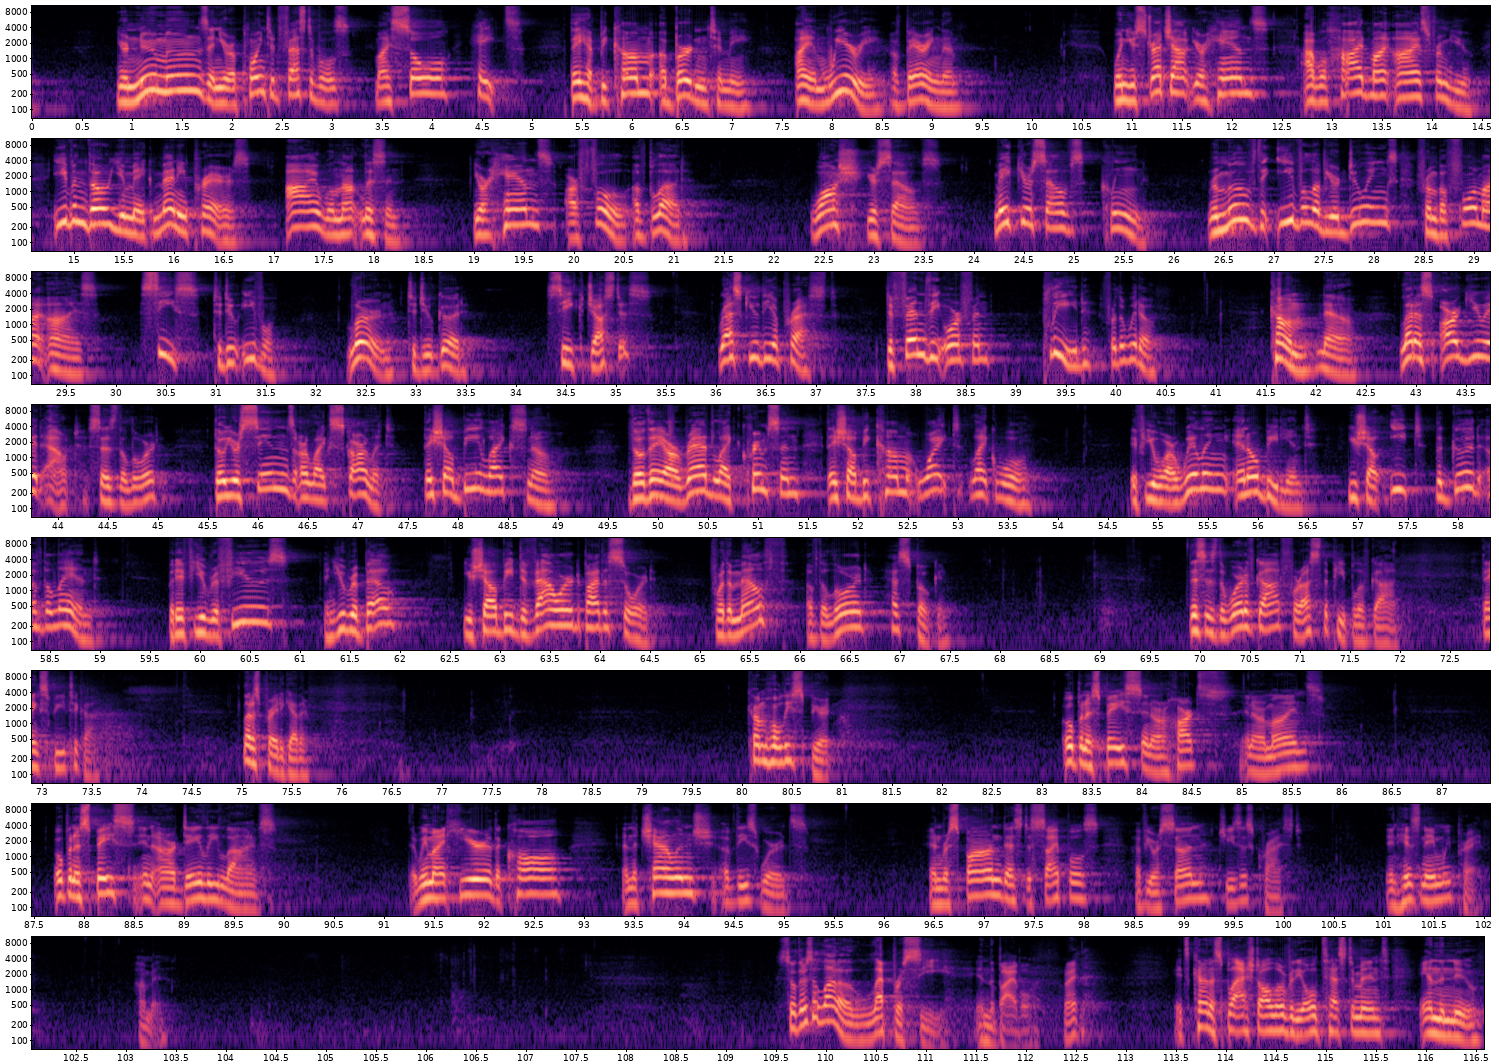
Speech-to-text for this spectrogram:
Your new moons and your appointed festivals, my soul hates. They have become a burden to me. I am weary of bearing them. When you stretch out your hands, I will hide my eyes from you. Even though you make many prayers, I will not listen. Your hands are full of blood. Wash yourselves, make yourselves clean. Remove the evil of your doings from before my eyes. Cease to do evil. Learn to do good. Seek justice, rescue the oppressed, defend the orphan, plead for the widow. Come now, let us argue it out, says the Lord. Though your sins are like scarlet, they shall be like snow. Though they are red like crimson, they shall become white like wool. If you are willing and obedient, you shall eat the good of the land. But if you refuse and you rebel, you shall be devoured by the sword, for the mouth of the Lord has spoken. This is the word of God for us, the people of God. Thanks be to God. Let us pray together. Come, Holy Spirit. Open a space in our hearts, in our minds. Open a space in our daily lives that we might hear the call and the challenge of these words and respond as disciples of your Son, Jesus Christ. In his name we pray. Amen. So there's a lot of leprosy in the Bible, right? It's kind of splashed all over the Old Testament and the New.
